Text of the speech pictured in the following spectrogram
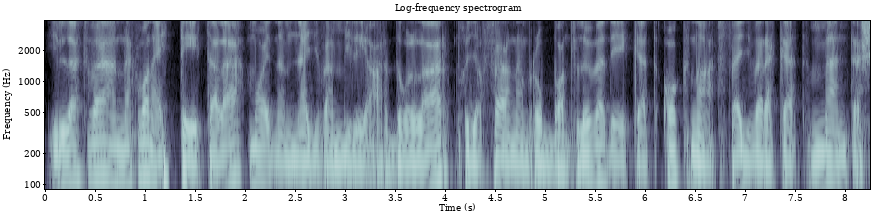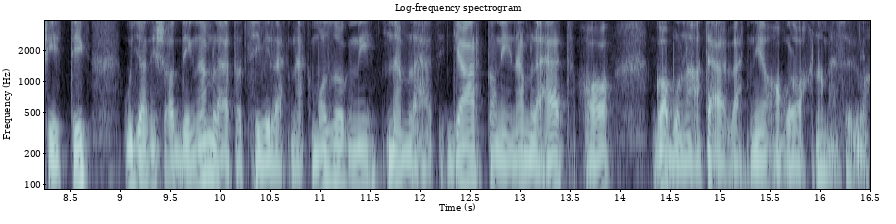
illetve ennek van egy tétele, majdnem 40 milliárd dollár, hogy a fel nem robbant lövedéket, aknát, fegyvereket mentesítik, ugyanis addig nem lehet a civileknek mozogni, nem lehet gyártani, nem lehet a gabonát elvetni, ahol aknamező van.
